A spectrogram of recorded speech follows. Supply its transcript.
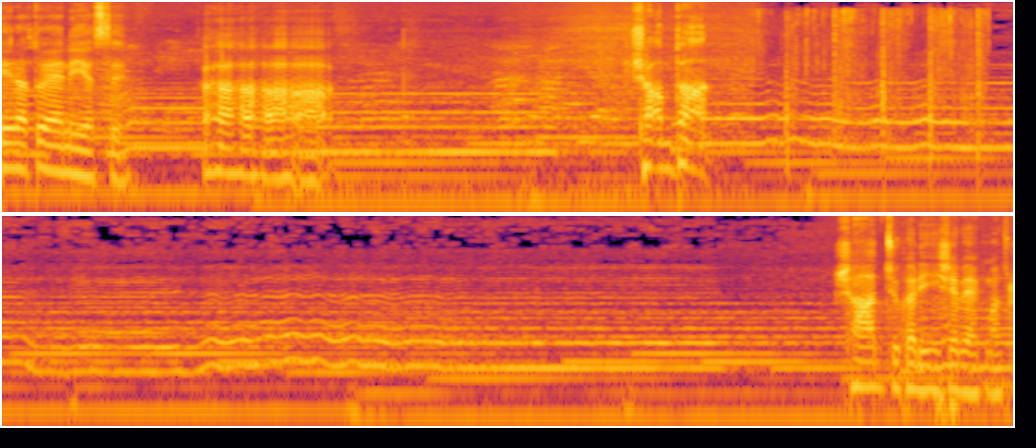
এরা তো এনেই আছে। সাবধান। সাহায্যকারী হিসেবে একমাত্র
